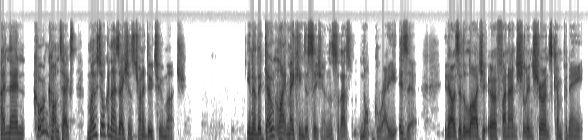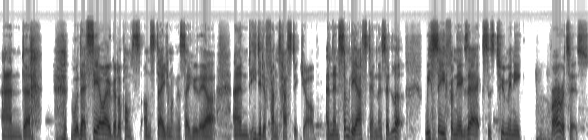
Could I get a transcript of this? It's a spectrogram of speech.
And then core and context, most organizations trying to do too much. You know, they don't like making decisions, so that's not great, is it? You know, I was at a large uh, financial insurance company and uh, their COO got up on, on stage. I'm not going to say who they are. And he did a fantastic job. And then somebody asked him, they said, Look, we see from the execs there's too many priorities.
